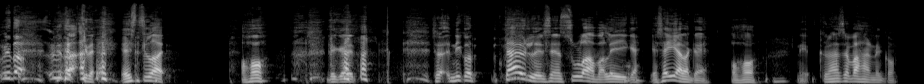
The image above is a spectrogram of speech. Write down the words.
mitä, mitä? Ja sitten sillä oho. Niin se niin kuin täydellisen sulava liike. Ja sen jälkeen, oho. Niin kyllähän se vähän niin kuin,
